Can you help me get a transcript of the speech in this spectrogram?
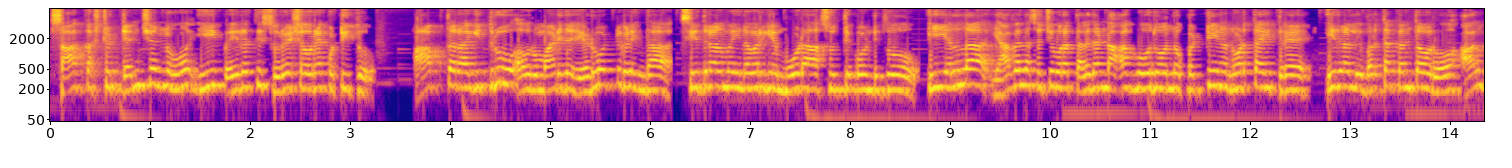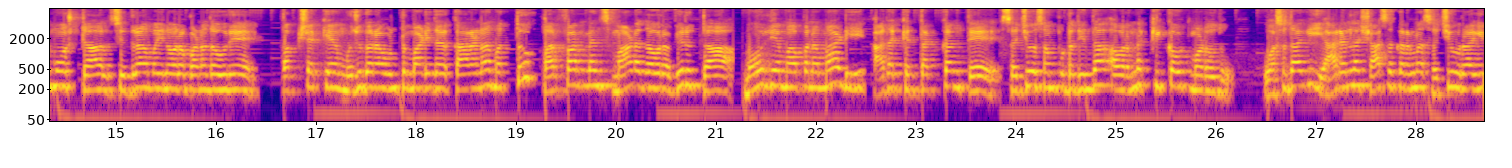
ಸಾಕಷ್ಟು ಟೆನ್ಷನ್ ಈ ಭೈರತಿ ಸುರೇಶ್ ಅವರೇ ಕೊಟ್ಟಿತ್ತು ಆಪ್ತರಾಗಿದ್ರು ಅವರು ಮಾಡಿದ ಎಡವಟ್ಟುಗಳಿಂದ ಸಿದ್ದರಾಮಯ್ಯನವರಿಗೆ ಮೋಡ ಸುತ್ತಿಕೊಂಡಿತು ಈ ಎಲ್ಲ ಯಾವೆಲ್ಲ ಸಚಿವರ ತಲೆದಂಡ ಆಗಬಹುದು ಅನ್ನೋ ಪಟ್ಟಿನ ನೋಡ್ತಾ ಇದ್ರೆ ಇದರಲ್ಲಿ ಬರ್ತಕ್ಕಂಥವ್ರು ಆಲ್ಮೋಸ್ಟ್ ಆಲ್ ಸಿದ್ದರಾಮಯ್ಯನವರ ಬಣದವರೇ. ಪಕ್ಷಕ್ಕೆ ಮುಜುಗರ ಉಂಟು ಮಾಡಿದ ಕಾರಣ ಮತ್ತು ಪರ್ಫಾರ್ಮೆನ್ಸ್ ಮಾಡದವರ ವಿರುದ್ಧ ಮೌಲ್ಯಮಾಪನ ಮಾಡಿ ಅದಕ್ಕೆ ತಕ್ಕಂತೆ ಸಚಿವ ಸಂಪುಟದಿಂದ ಅವರನ್ನ ಕಿಕ್ ಔಟ್ ಮಾಡೋದು. ಹೊಸದಾಗಿ ಯಾರೆಲ್ಲ ಶಾಸಕರನ್ನ ಸಚಿವರಾಗಿ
